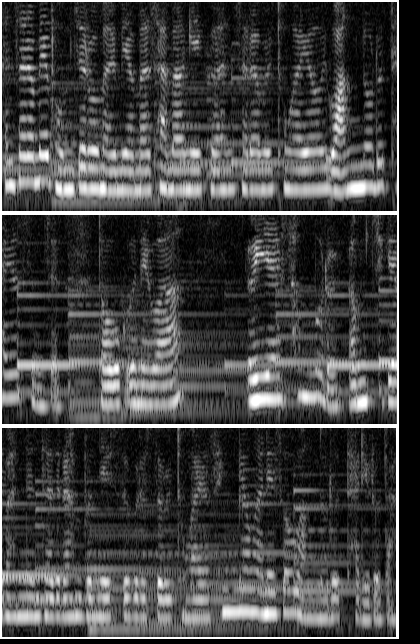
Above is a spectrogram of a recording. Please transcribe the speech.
한 사람의 범죄로 말미암아 사망이 그 한 사람을 통하여 왕노릇하였은즉 더욱 은혜와 의의 선물을 넘치게 받는 자들 한 분 예수 그리스도를 통하여 생명 안에서 왕노릇하리로다.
